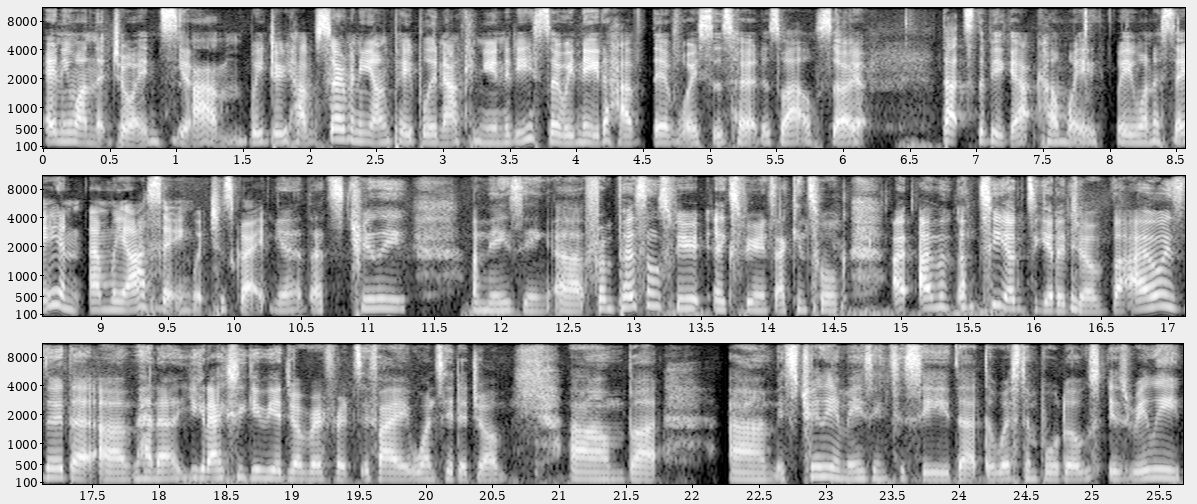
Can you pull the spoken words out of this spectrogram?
anyone that joins. Yeah. Um, we do have so many young people in our community, so we need to have their voices heard as well. So Yeah. that's the big outcome we we want to see, and, and we are seeing, which is great. Yeah, that's truly amazing. Uh, from personal experience, I can talk. I, I'm, I'm too young to get a job, but I always know that, um, Hannah, you can actually give me a job reference if I wanted a job. Um, but um, it's truly amazing to see that the Western Bulldogs is really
